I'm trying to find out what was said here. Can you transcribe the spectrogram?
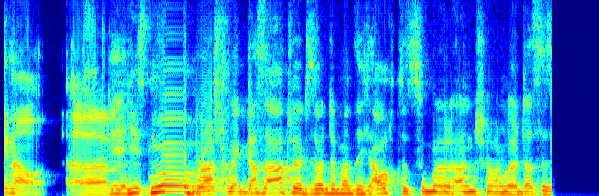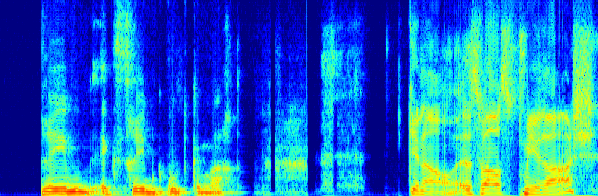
genau. Der Ähm, hieß nur Brushwag. Das Artwork sollte man sich auch dazu mal anschauen, weil das ist extrem, extrem gut gemacht. genau. Es war aus Mirage.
